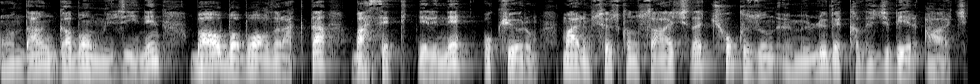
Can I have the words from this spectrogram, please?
ondan Gabon müziğinin Baobab'ı olarak da bahsettiklerini okuyorum. Malum söz konusu ağaç da çok uzun ömürlü ve kalıcı bir ağaç.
